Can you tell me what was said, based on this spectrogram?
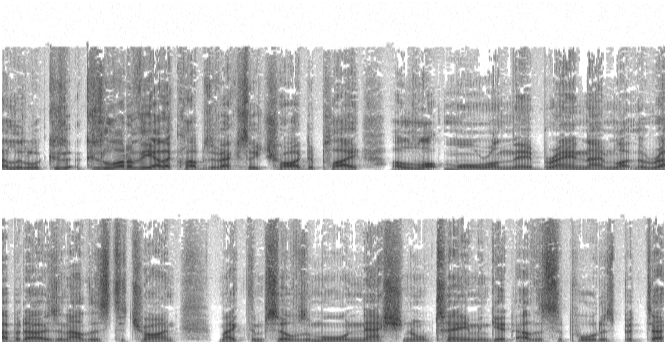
a little because a lot of the other clubs have actually tried to play a lot more on their brand name, like the Rabbitohs and others, to try and make themselves a more national team and get other supporters. But uh,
